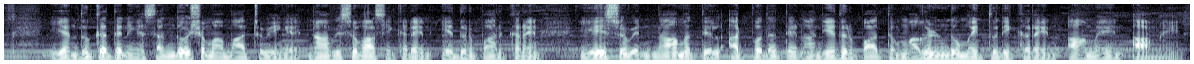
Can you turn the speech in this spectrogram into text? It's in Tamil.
என் துக்கத்தை நீங்கள் சந்தோஷமாக மாற்றுவீங்க. நான் விசுவாசிக்கிறேன் எதிர்பார்க்கிறேன். இயேசுவின் நாமத்தில் அற்புதத்தை நான் எதிர்பார்த்து மகிழ்ந்து துதிக்கிறேன். ஆமேன் ஆமேன்.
